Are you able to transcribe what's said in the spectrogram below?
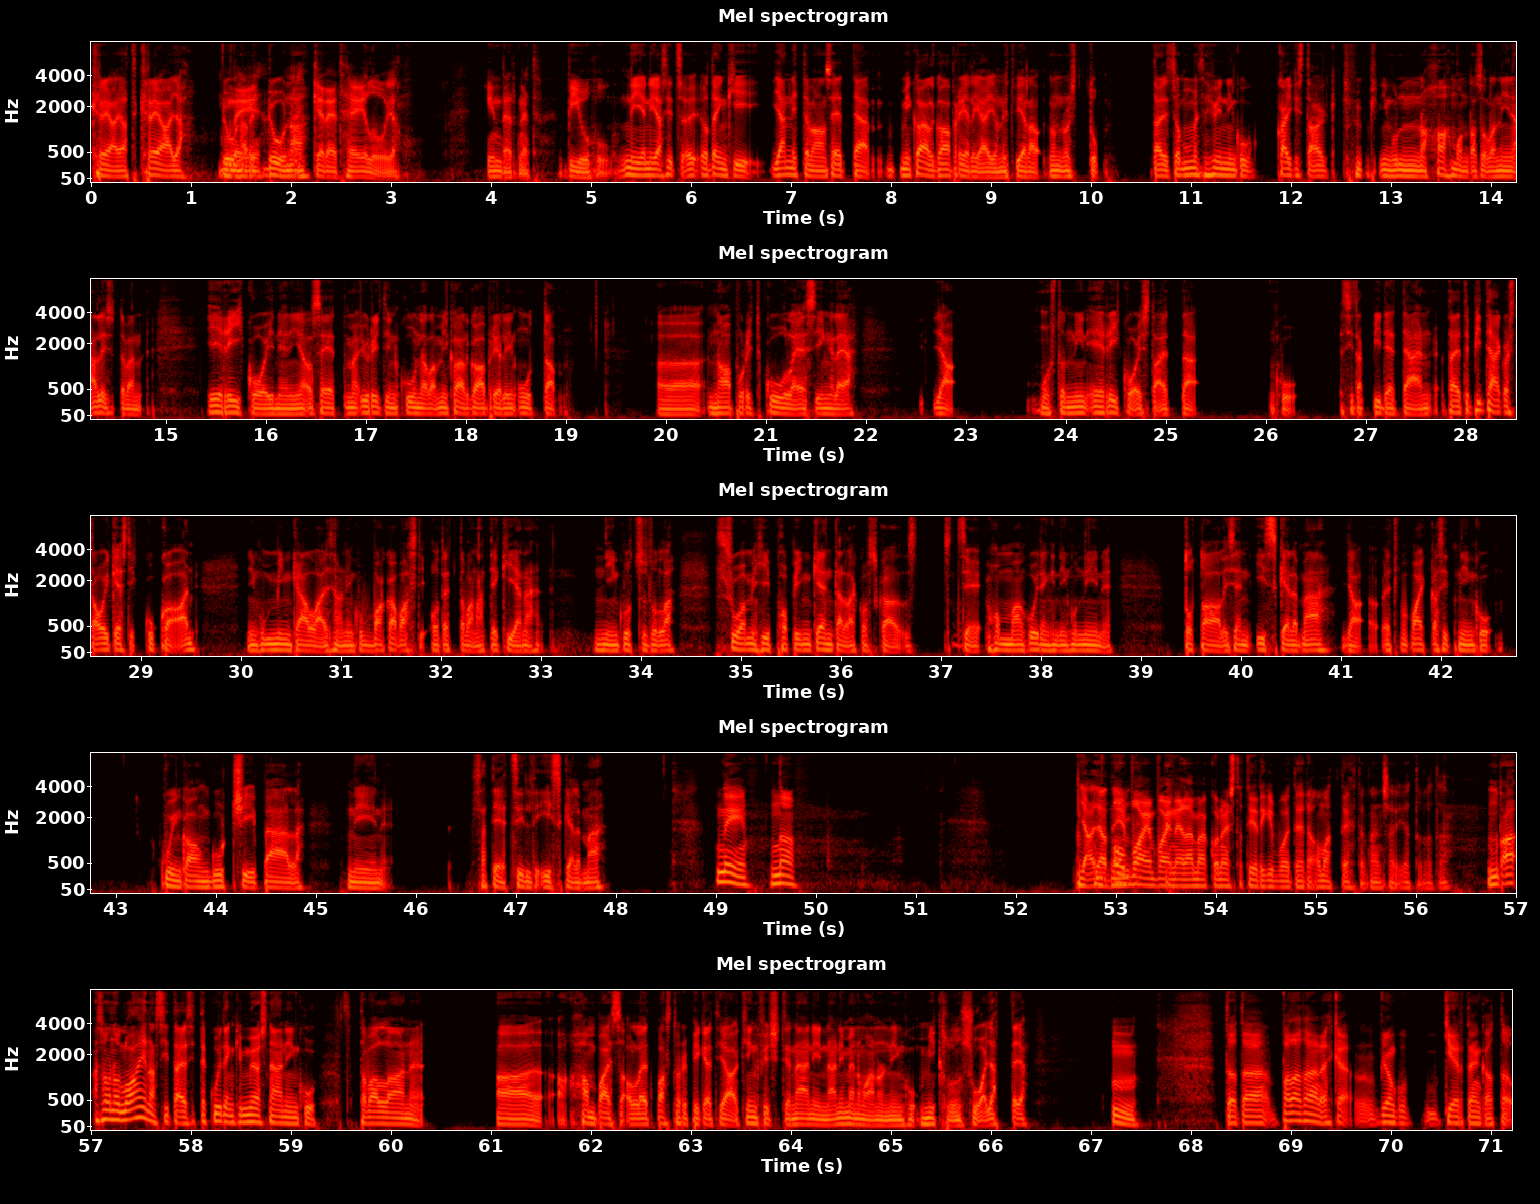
kreajat kreaa ja duunarit niin, duunaa. Kereet heiluu ja internet viuhuu. Niin, ja sitten jotenkin jännittävää on se, että Mikael Gabrielia ei ole nyt vielä onnistuttu, tai se on mun mielestä hyvin niin kuin kaikista niin kuin hahmon tasolla niin ällistyttävän erikoinen, ja se, että mä yritin kuunnella Mikael Gabrielin uutta öö, Naapurit kuulee singlejä, ja musta on niin erikoista, että kun sitä pidetään, tai että pitääkö sitä oikeasti kukaan niin kuin minkäänlaisena niin kuin vakavasti otettavana tekijänä niin kutsutulla Suomi hip-hopin kentällä, koska se homma on kuitenkin niin, kuin niin totaalisen iskelmää, ja että vaikka sitten niin kuin, kuinka on Gucci päällä, niin sä teet silti iskelmää. Niin, no Ja, ja on niin, vain vain elämäkoneesta tietenkin voi tehdä omat tehtävänsä ja tuota, mutta se on ollut aina sitä, ja sitten kuitenkin myös nämä niin kuin, tavallaan äh, hampaissa olleet Pastori Piket ja Kingfishit ja nämä, niin nämä nimenomaan on niin kuin Miklun suojatteja. Mm. Tota, palataan ehkä jonkun kierteen kautta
